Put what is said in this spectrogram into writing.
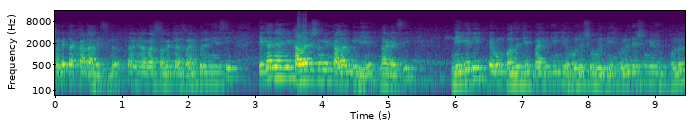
সকেটটা কাটা হয়েছিল। তো আমি আবার সকেটটা জয়েন করে নিয়েছি। এখানে আমি কালারের সঙ্গে কালার মিলিয়ে লাগাইছি। নেগেটিভ এবং পজিটিভ বাকি তিনটি হলুদ, সবুজ, নীল। হলুদের সঙ্গে হলুদ,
